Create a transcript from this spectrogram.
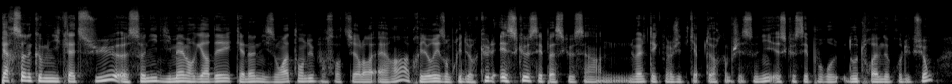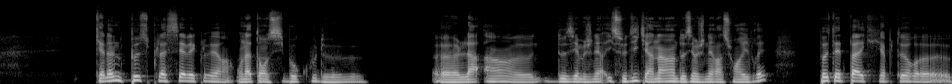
Personne communique là-dessus. Euh, Sony dit même, regardez, Canon, ils ont attendu pour sortir leur R1. A priori, ils ont pris du recul. Est-ce que c'est parce que c'est une nouvelle technologie de capteur comme chez Sony? Est-ce que c'est pour d'autres problèmes de production? Canon peut se placer avec le R1. On attend aussi beaucoup de euh, l'A1 euh, deuxième génération. Il se dit qu'un A1 deuxième génération arriverait. Peut-être pas avec capteur euh,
